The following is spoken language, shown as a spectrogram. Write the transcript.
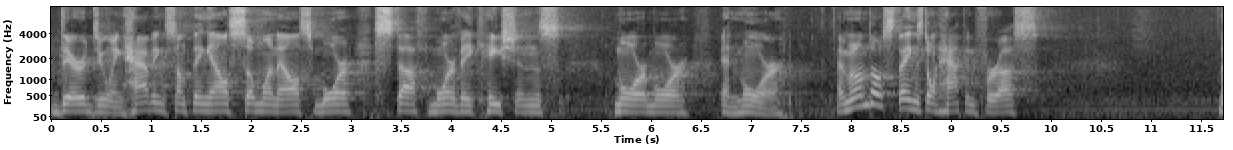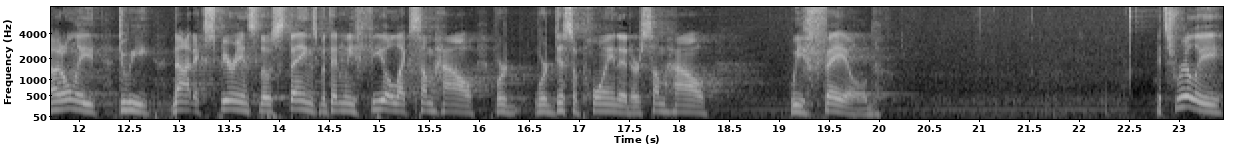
they're doing, having something else, someone else, more stuff, more vacations, more, more, and more. And when those things don't happen for us, not only do we not experience those things, but then we feel like somehow we're, we're disappointed or somehow we failed. It's really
